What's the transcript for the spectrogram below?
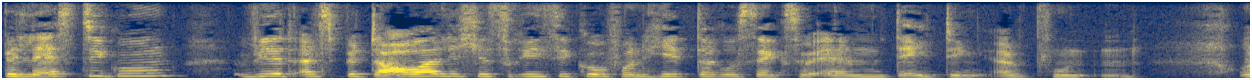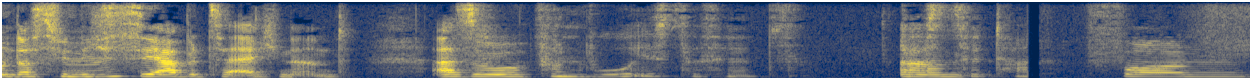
Belästigung wird als bedauerliches Risiko von heterosexuellem Dating empfunden. Und das finde ich mhm. sehr bezeichnend. Also von wo ist das jetzt? Das ähm, Zitat? Von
